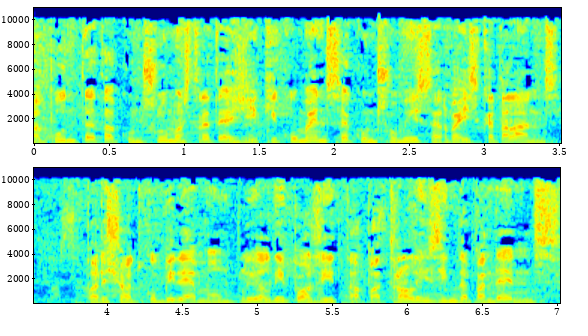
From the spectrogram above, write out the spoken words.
Apunta't al consum estratègic i comença a consumir serveis catalans. Per això et convidem a omplir el dipòsit a Petrolis Independents.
